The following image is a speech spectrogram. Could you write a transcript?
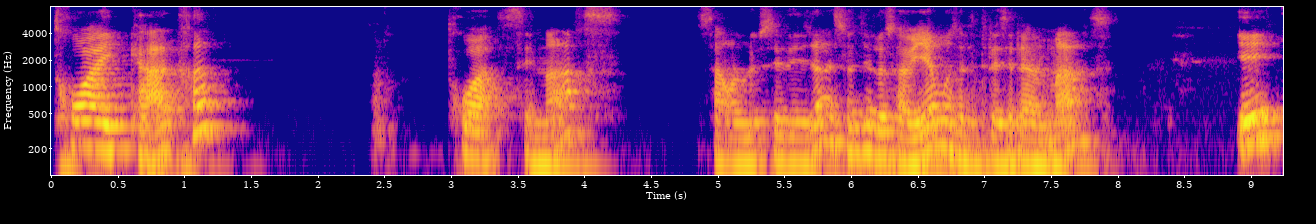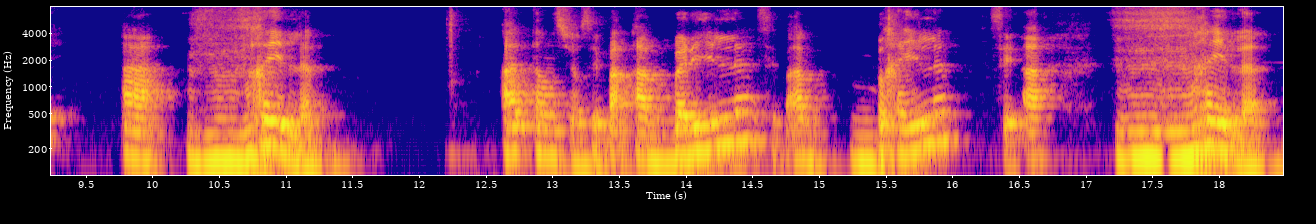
3 et 4. 3, c'est Mars. Ça, on le sait déjà. Eso nous lo sabíamos. El 3 era Mars. Et avril. Attention, c'est pas abril, c'est pas bril, c'est avril.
